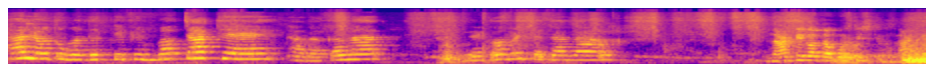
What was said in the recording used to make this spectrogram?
হ্যালো তোমাদের টিফিন বক্স আছে সাদা কালার কমেন্টে জানাও নাকে কথা বলছিস কেন? নাকে।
